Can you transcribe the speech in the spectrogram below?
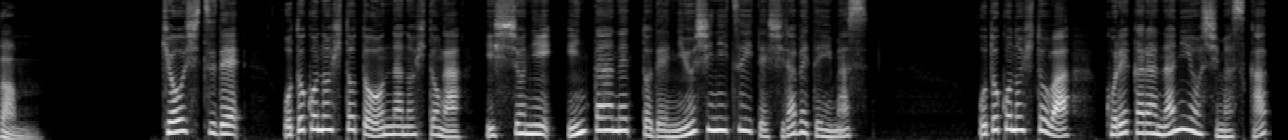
番。教室で男の人と女の人が一緒にインターネットで入試について調べています。男の人はこれから何をしますか？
